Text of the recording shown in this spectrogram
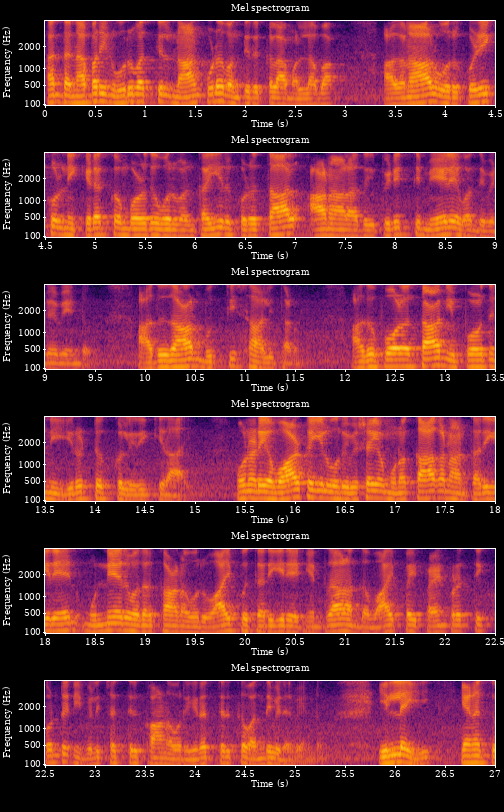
அந்த நபரின் உருவத்தில் நான் கூட வந்திருக்கலாம் அல்லவா? அதனால் ஒரு குழிக்குள் நீ கிடக்கும் பொழுது ஒருவன் கயிறு கொடுத்தால் ஆனால் அது பிடித்து மேலே வந்துவிட வேண்டும். அதுதான் புத்திசாலித்தனம். அதுபோலத்தான் இப்பொழுது நீ இருட்டுக்குள் இருக்கிறாய். உன்னுடைய வாழ்க்கையில் ஒரு விஷயம் உனக்காக நான் தருகிறேன் முன்னேறுவதற்கான ஒரு வாய்ப்பு தருகிறேன் என்றால் அந்த வாய்ப்பை பயன்படுத்தி கொண்டு நீ வெளிச்சத்திற்கான ஒரு இடத்திற்கு வந்துவிட வேண்டும். இல்லை எனக்கு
